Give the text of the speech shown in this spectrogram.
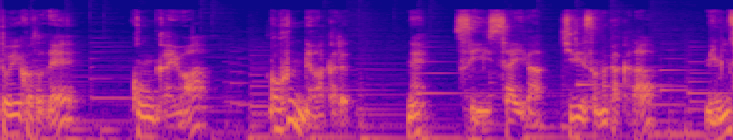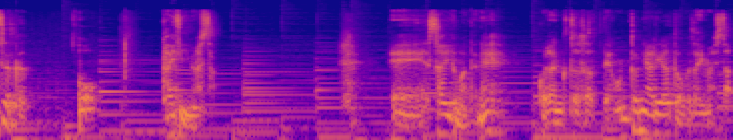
ということで今回は5分でわかる。ね。水彩画シリーズの中からミミズクを書いてみました、えー、最後までねご覧くださって本当にありがとうございました。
